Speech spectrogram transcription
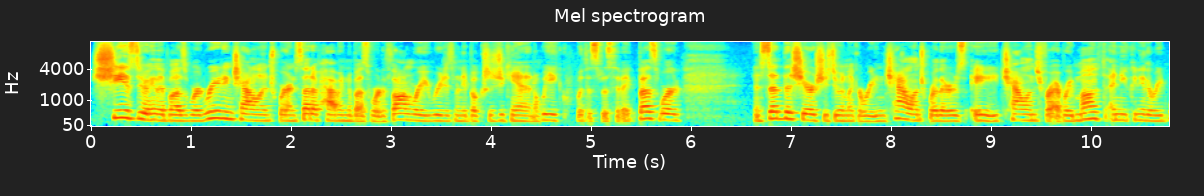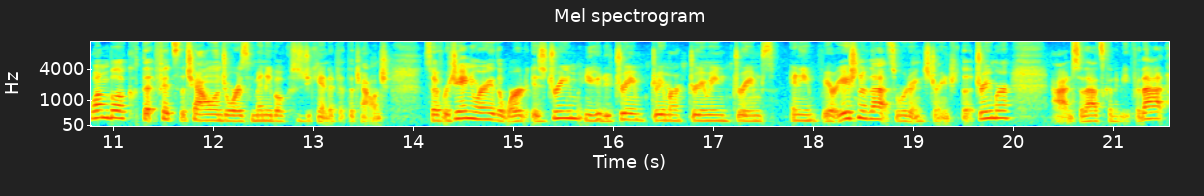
She's doing the buzzword reading challenge where instead of having a buzzword-a-thon where you read as many books as you can in a week with a specific buzzword, Instead this year she's doing like a reading challenge where there's a challenge for every month and you can either read one book that fits the challenge or as many books as you can to fit the challenge. So for January the word is dream. You can do dream, dreamer, dreaming, dreams, any variation of that. So we're doing Strange the Dreamer and so that's going to be for that.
